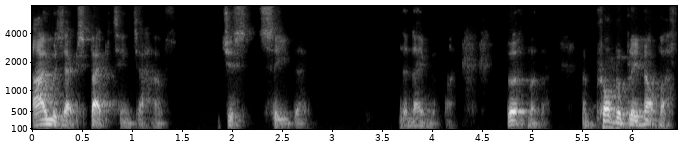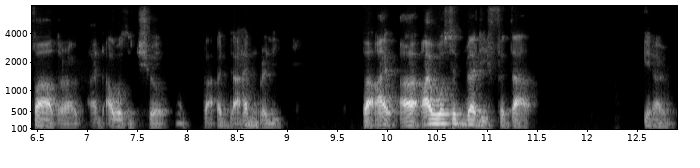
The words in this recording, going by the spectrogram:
I was expecting to have just see the the name of my birth mother, and probably not my father. I, I wasn't sure, but I, I hadn't really. But I, I, I wasn't ready for that. You know,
